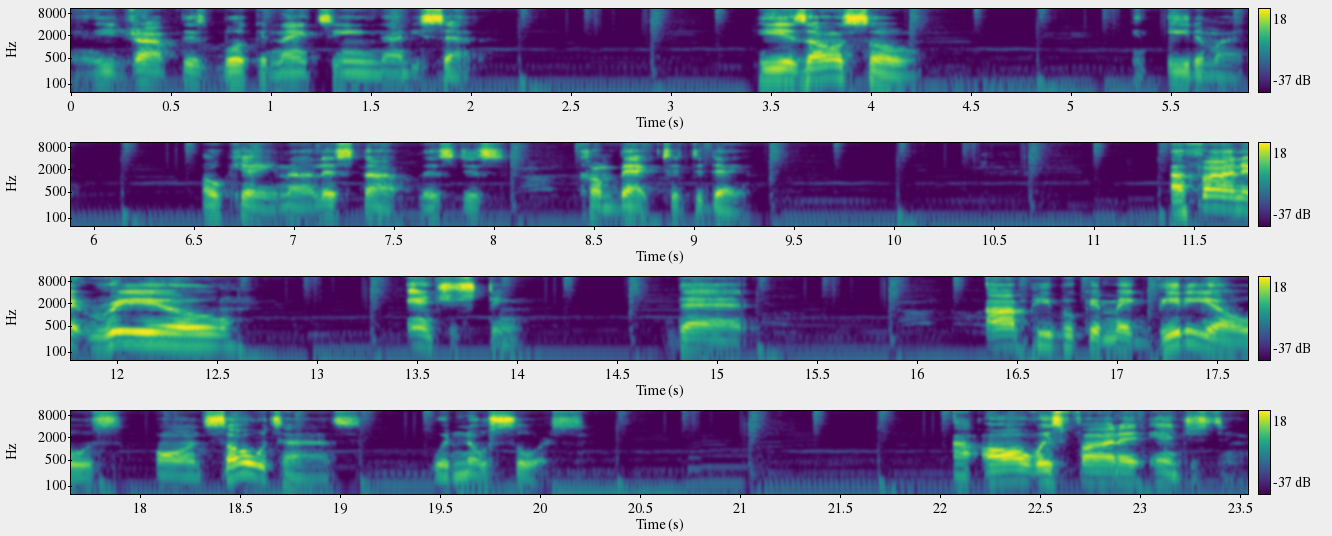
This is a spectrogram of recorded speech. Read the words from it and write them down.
and he dropped this book in 1997. He is also an Edomite. Okay, now let's stop. Let's just come back to today. I find it real interesting that our people can make videos on soul ties with no source. I always find it interesting.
